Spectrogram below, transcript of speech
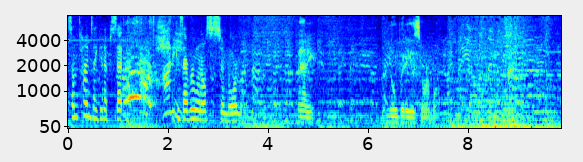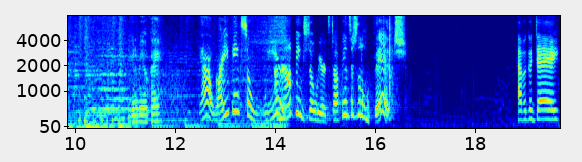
Sometimes I get upset because everyone else is so normal. Maddie, nobody is normal. You're gonna be okay? Yeah, why are you being so weird? I'm not being so weird. Stop being such a little bitch. Have a good day.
